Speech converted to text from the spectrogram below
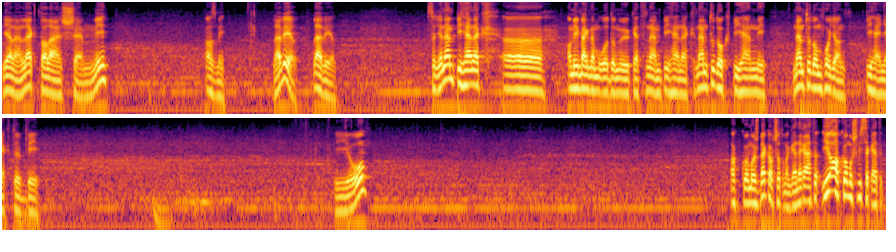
Jelenleg talán semmi. Az mi? Levél? Levél. Azt mondja, nem pihenek. Uh amíg meg nem oldom őket, nem pihenek, nem tudok pihenni, nem tudom hogyan pihenjek többé. Jó. Akkor most bekapcsoltam a generátor. Ja, akkor most vissza kell... Oké.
